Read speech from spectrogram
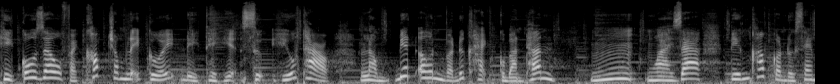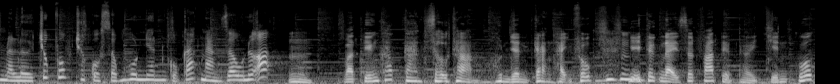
thì cô dâu phải khóc trong lễ cưới để thể hiện sự hiếu thảo, lòng biết ơn và đức hạnh của bản thân. Ừm, ngoài ra, tiếng khóc còn được xem là lời chúc phúc cho cuộc sống hôn nhân của các nàng dâu nữa. Ừ. Và tiếng khóc càng sâu thẳm, hôn nhân càng hạnh phúc. Nghi thức này xuất phát từ thời chiến quốc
